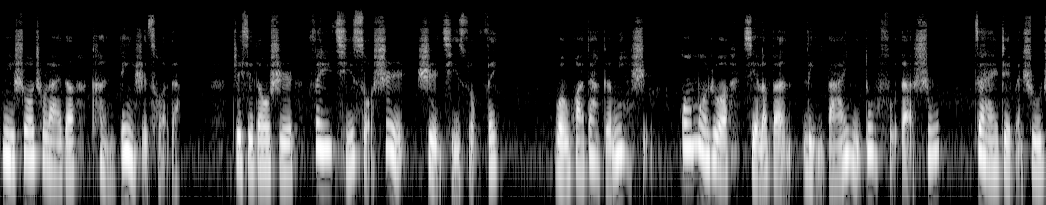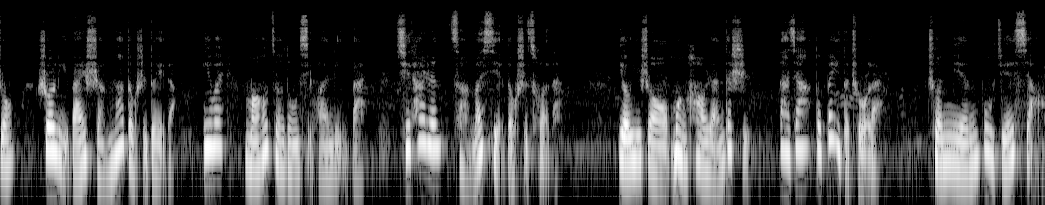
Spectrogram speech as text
你说出来的肯定是错的。这些都是非其所是，是其所非。文化大革命时，郭沫若写了本《李白与杜甫》的书，在这本书中说李白什么都是对的，因为毛泽东喜欢李白。其他人怎么写都是错的。有一首孟浩然的诗，大家都背得出来：“春眠不觉晓，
